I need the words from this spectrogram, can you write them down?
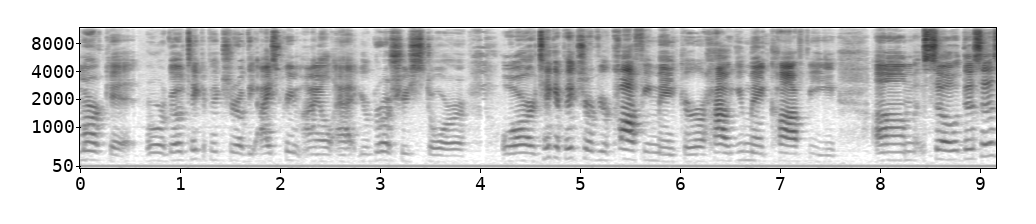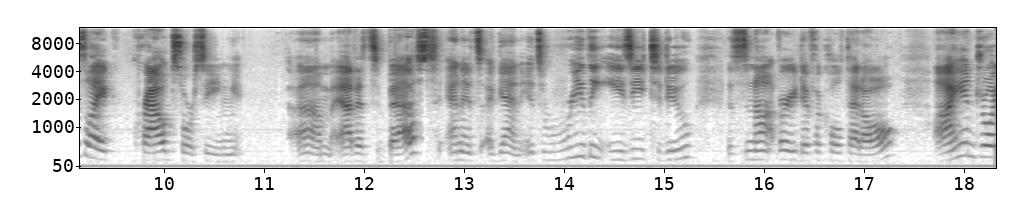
market or go take a picture of the ice cream aisle at your grocery store or take a picture of your coffee maker or how you make coffee. Um, so this is like crowdsourcing um, at its best and it's again it's really easy to do. It's not very difficult at all. I enjoy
